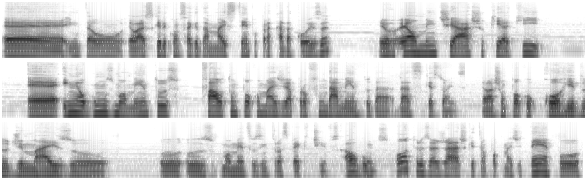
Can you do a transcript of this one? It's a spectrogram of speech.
é, então eu acho que ele consegue dar mais tempo para cada coisa. Eu realmente acho que aqui é, em alguns momentos falta um pouco mais de aprofundamento da- das questões. Eu acho um pouco corrido demais o- o- os momentos introspectivos. Alguns. Outros eu já acho que tem um pouco mais de tempo.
